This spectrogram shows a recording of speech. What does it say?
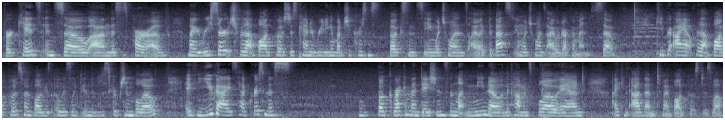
for kids. And so um, this is part of my research for that blog post, just kind of reading a bunch of Christmas books and seeing which ones I like the best and which ones I would recommend. So keep your eye out for that blog post. My blog is always linked in the description below. If you guys have Christmas book recommendations, then let me know in the comments below and I can add them to my blog post as well.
